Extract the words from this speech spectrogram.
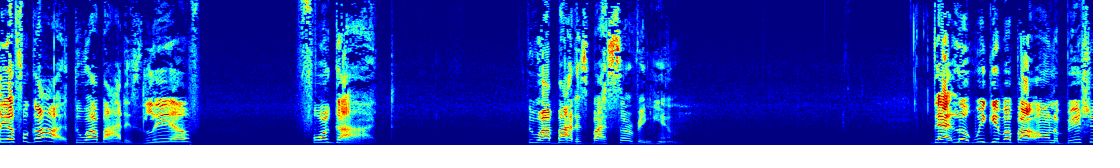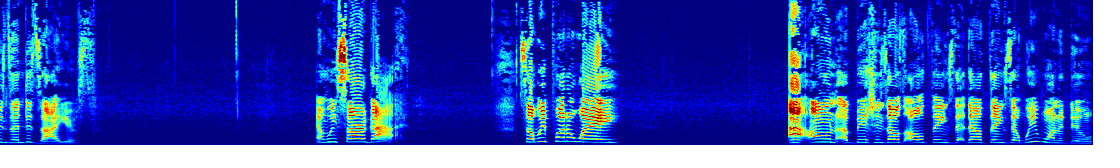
live for God through our bodies. Live for God through our bodies by serving Him. That, look, we give up our own ambitions and desires and we serve God. So we put away our own ambitions, those old things that those things that we want to do,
